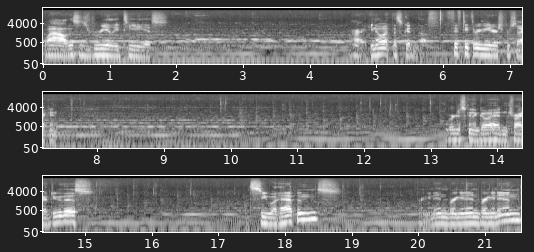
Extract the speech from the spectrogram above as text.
Wow, this is really tedious. Alright, you know what? That's good enough. 53 meters per second. We're just going to go ahead and try to do this. Let's see what happens. Bring it in, bring it in, bring it in.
